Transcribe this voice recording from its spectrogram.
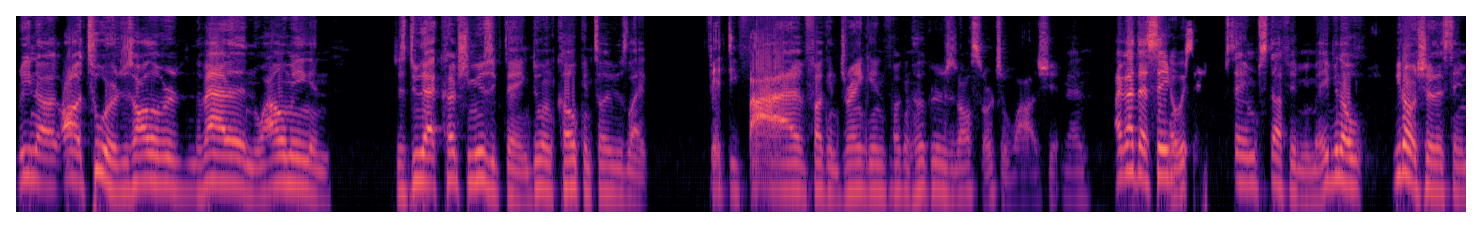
Reno, all tour, just all over Nevada and Wyoming, and just do that country music thing, doing coke until he was like fifty five, fucking drinking, fucking hookers, and all sorts of wild shit, man. I got that same Yeah, we- same, same stuff in me, man. Even though we don't share the same.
